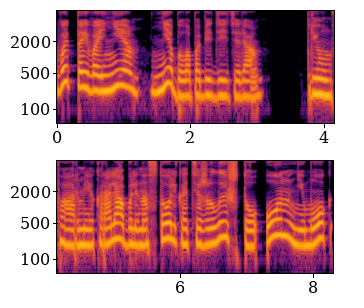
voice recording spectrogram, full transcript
В этой войне не было победителя. Триумфы армии короля были настолько тяжелы, что он не мог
